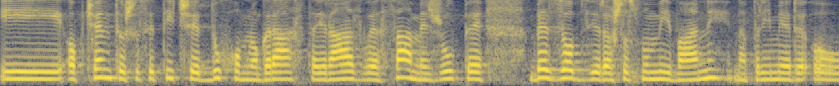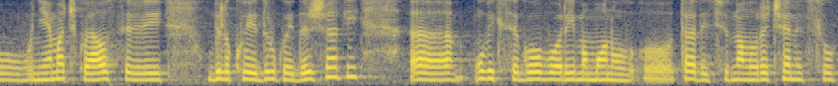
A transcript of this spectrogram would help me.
i općenito što se tiče duhovnog rasta i razvoja same župe, bez obzira što smo mi vani, na primjer u Njemačkoj, Austriji ili u bilo kojoj drugoj državi, uh, uvijek se govori, imamo onu tradicionalnu rečenicu, uh,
